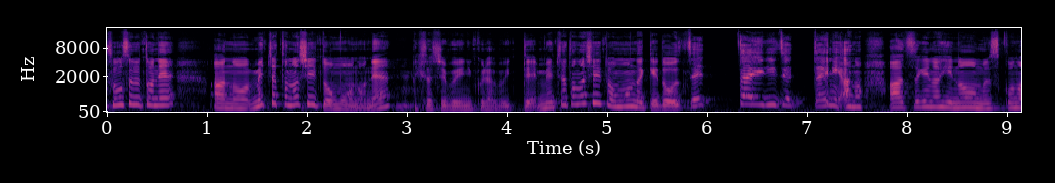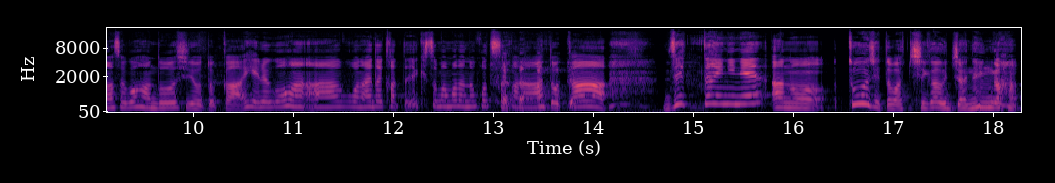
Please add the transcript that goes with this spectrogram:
そうするとねあのめっちゃ楽しいと思うのね、久しぶりにクラブ行って。めっちゃ楽しいと思うんだけど絶対に絶対にあのあ次の日の息子の朝ごはんどうしようとか昼ごはんあーこの間買った焼きそばまだ残ってたかなとか 絶対にねあの当時とは違う邪念が、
